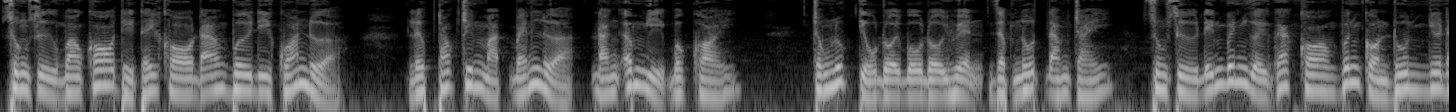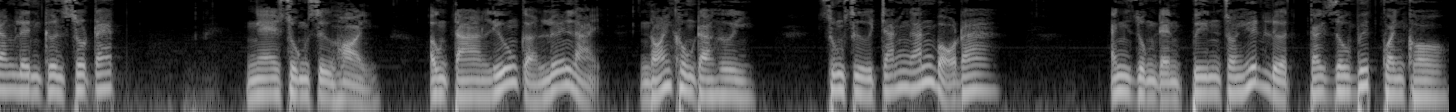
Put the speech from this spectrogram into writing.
Xung sự vào kho thì thấy kho đã vơi đi quá nửa. Lớp tóc trên mặt bén lửa đang âm ỉ bốc khói. Trong lúc tiểu đội bộ đội huyện dập nốt đám cháy Sùng Sử đến bên người gác kho vẫn còn run như đang lên cơn sốt rét. Nghe Sùng Sử hỏi, ông ta liếu cả lưỡi lại, nói không ra hơi. Sùng Sử chán ngán bỏ ra. Anh dùng đèn pin soi hết lượt các dấu vết quanh kho.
